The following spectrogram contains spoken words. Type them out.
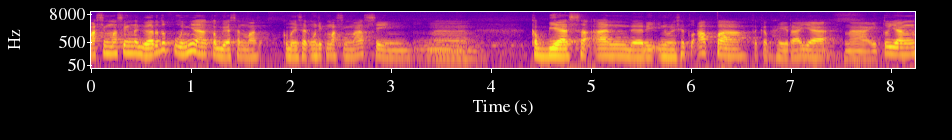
masing-masing negara tuh punya kebiasaan kebiasaan unik masing-masing. Nah, kebiasaan dari Indonesia itu apa terkait hari raya? Nah, itu yang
